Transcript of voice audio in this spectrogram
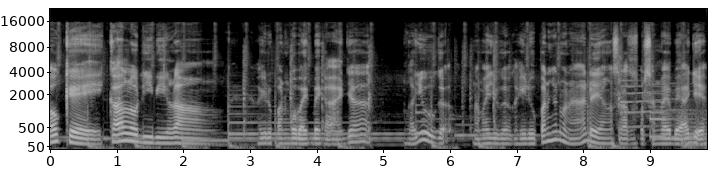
Oke, okay, kalau dibilang kehidupan gue baik-baik aja, nggak juga. Namanya juga kehidupan kan mana ada yang 100% baik-baik aja ya.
